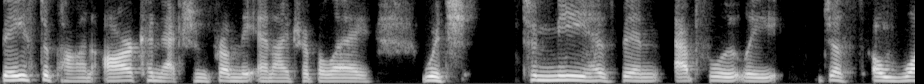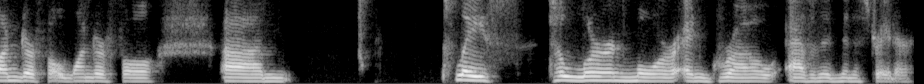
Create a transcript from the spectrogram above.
based upon our connection from the NIAAA, which to me has been absolutely just a wonderful, wonderful um, place to learn more and grow as an administrator.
